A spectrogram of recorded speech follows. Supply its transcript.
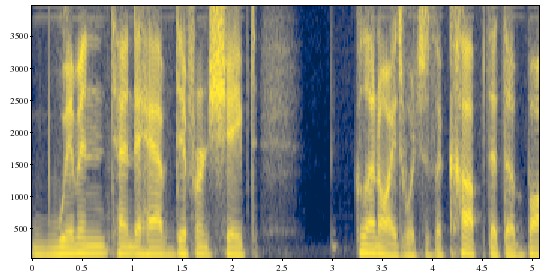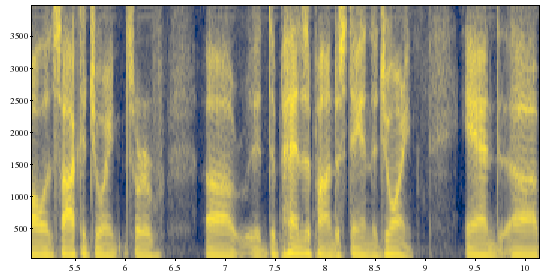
women tend to have different shaped glenoids, which is the cup that the ball and socket joint sort of uh, it depends upon to stay in the joint. and uh,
